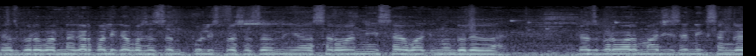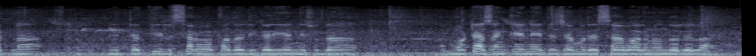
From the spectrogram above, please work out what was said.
त्याचबरोबर नगरपालिका प्रशासन पोलीस प्रशासन या सर्वांनी सहभाग नोंदवलेला आहे. त्याचबरोबर माजी सैनिक संघटना आणि त्यातील सर्व पदाधिकारी यांनीसुद्धा मोठ्या संख्येने त्याच्यामध्ये सहभाग नोंदवलेला आहे.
